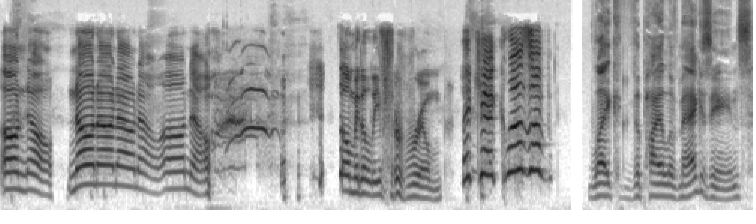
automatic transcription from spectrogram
Oh no. No no no no. Oh no told me to leave the room i can't close them Like the pile of magazines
